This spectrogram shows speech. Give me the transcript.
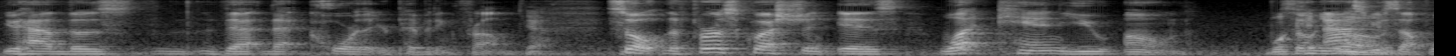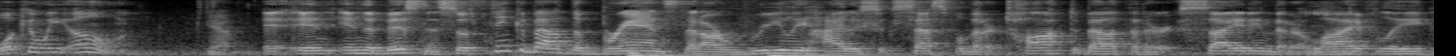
you have those that that core that you're pivoting from. Yeah. So the first question is, what can you own? What so can you ask own? yourself, what can we own Yeah. in, in the business? So think about the brands that are really highly successful, that are talked about, that are exciting, that are lively.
